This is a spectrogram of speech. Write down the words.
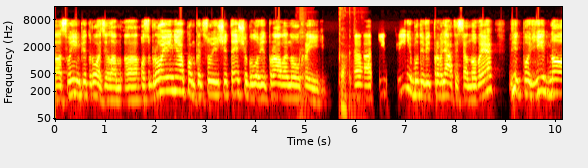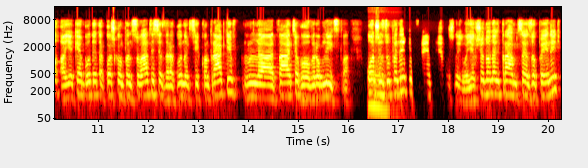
Е, своїм підрозділам е, озброєння, компенсуючи те, що було відправлено Україні. Так. Е, І в Україні буде відправлятися нове, відповідно, яке буде також компенсуватися за рахунок цих контрактів та цього виробництва. Отже, зупинити це неможливо. Якщо Дональд Трамп це зупинить.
